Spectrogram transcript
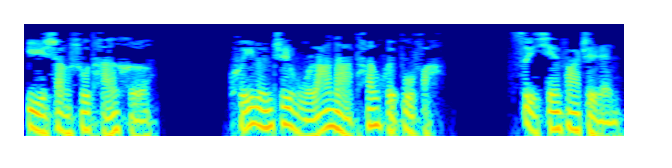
欲上书弹劾。奎伦知武拉那贪贿不法，遂先发制人，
